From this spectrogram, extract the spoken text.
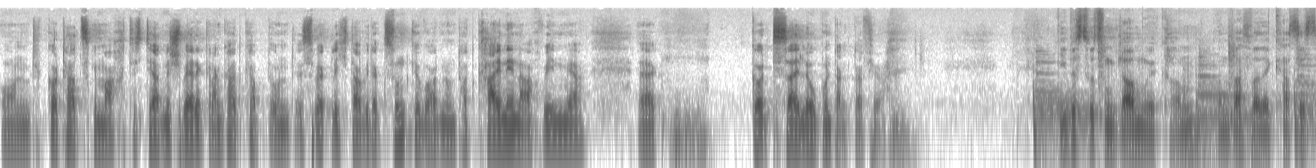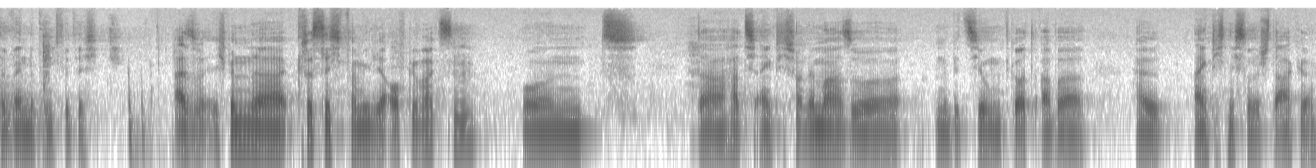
Und Gott hat es gemacht. Die hat eine schwere Krankheit gehabt und ist wirklich da wieder gesund geworden und hat keine Nachwehen mehr. Äh, Gott sei Lob und Dank dafür. Wie bist du zum Glauben gekommen und was war der krasseste Wendepunkt für dich? Also ich bin in einer christlichen Familie aufgewachsen und da hatte ich eigentlich schon immer so eine Beziehung mit Gott, aber halt eigentlich nicht so eine starke.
